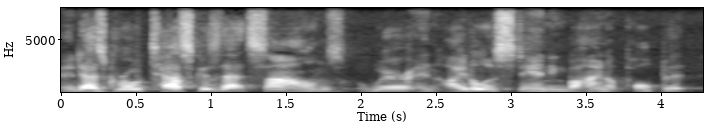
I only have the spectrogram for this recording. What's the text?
And as grotesque as that sounds, where an idol is standing behind a pulpit,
